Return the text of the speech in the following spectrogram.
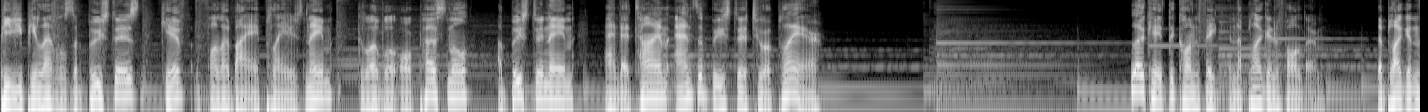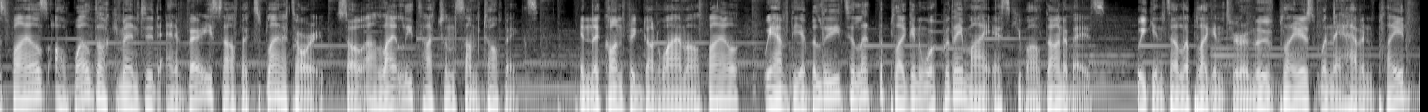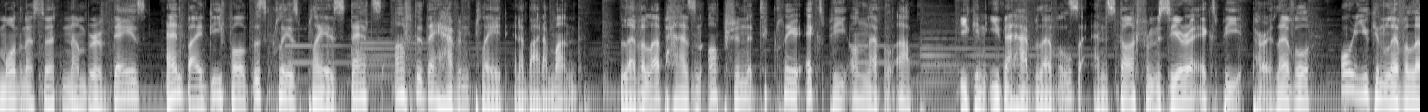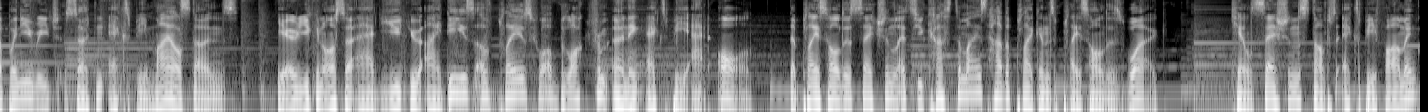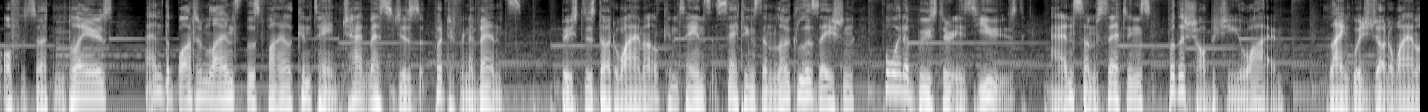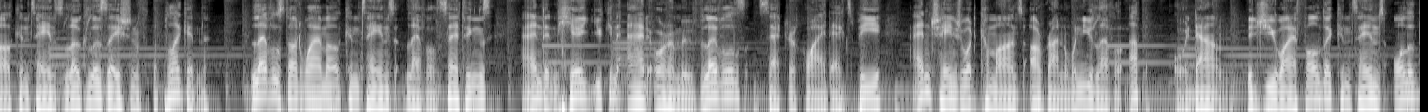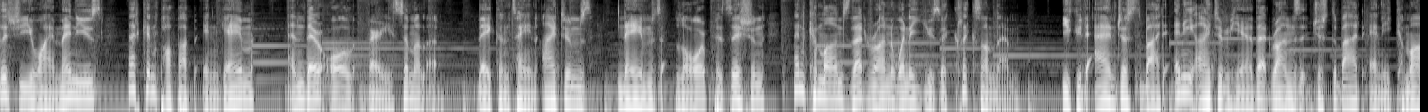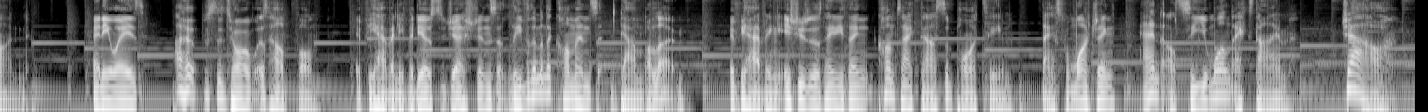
PvP levels of boosters, give, followed by a player's name, global or personal, a booster name, and a time adds a booster to a player. Locate the config in the plugin folder. The plugins files are well documented and very self-explanatory, so I'll lightly touch on some topics. In the config.yml file, we have the ability to let the plugin work with a MySQL database. We can tell the plugin to remove players when they haven't played for more than a certain number of days, and by default this clears players' stats after they haven't played in about a month. Level Up has an option to clear XP on Level Up. You can either have levels and start from 0 XP per level, or you can level up when you reach certain XP milestones. Here you can also add UUIDs of players who are blocked from earning XP at all. The placeholders section lets you customize how the plugin's placeholders work. Kill session stops XP farming off of certain players, and the bottom lines of this file contain chat messages for different events. Boosters.yml contains settings and localization for when a booster is used, and some settings for the shop GUI. Language.yml contains localization for the plugin. Levels.yml contains level settings, and in here you can add or remove levels, set required XP, and change what commands are run when you level up or down. The GUI folder contains all of the GUI menus that can pop up in-game, and they're all very similar. They contain items, names, lore, position, and commands that run when a user clicks on them. You could add just about any item here that runs just about any command. Anyways, I hope this tutorial was helpful. If you have any video suggestions, leave them in the comments down below. If you're having issues with anything, contact our support team. Thanks for watching, and I'll see you all next time. Ciao!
